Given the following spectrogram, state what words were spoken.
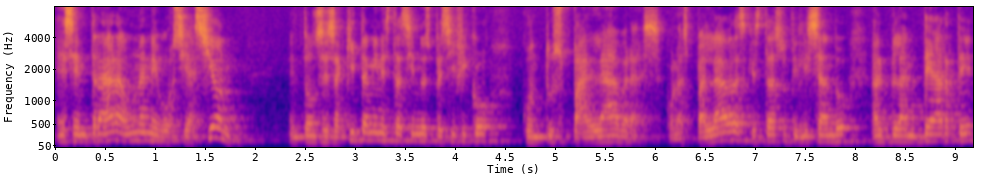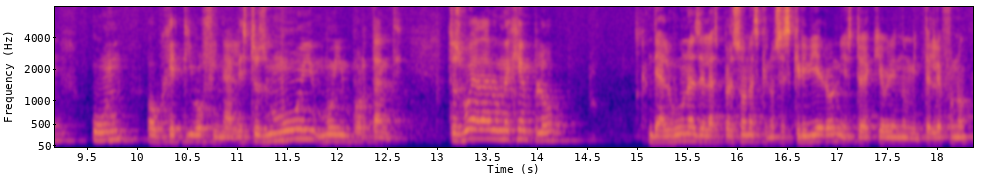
es entrar a una negociación. Entonces aquí también estás siendo específico con tus palabras, con las palabras que estás utilizando al plantearte un objetivo final. Esto es muy, muy importante. Entonces voy a dar un ejemplo de algunas de las personas que nos escribieron y estoy aquí abriendo mi teléfono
